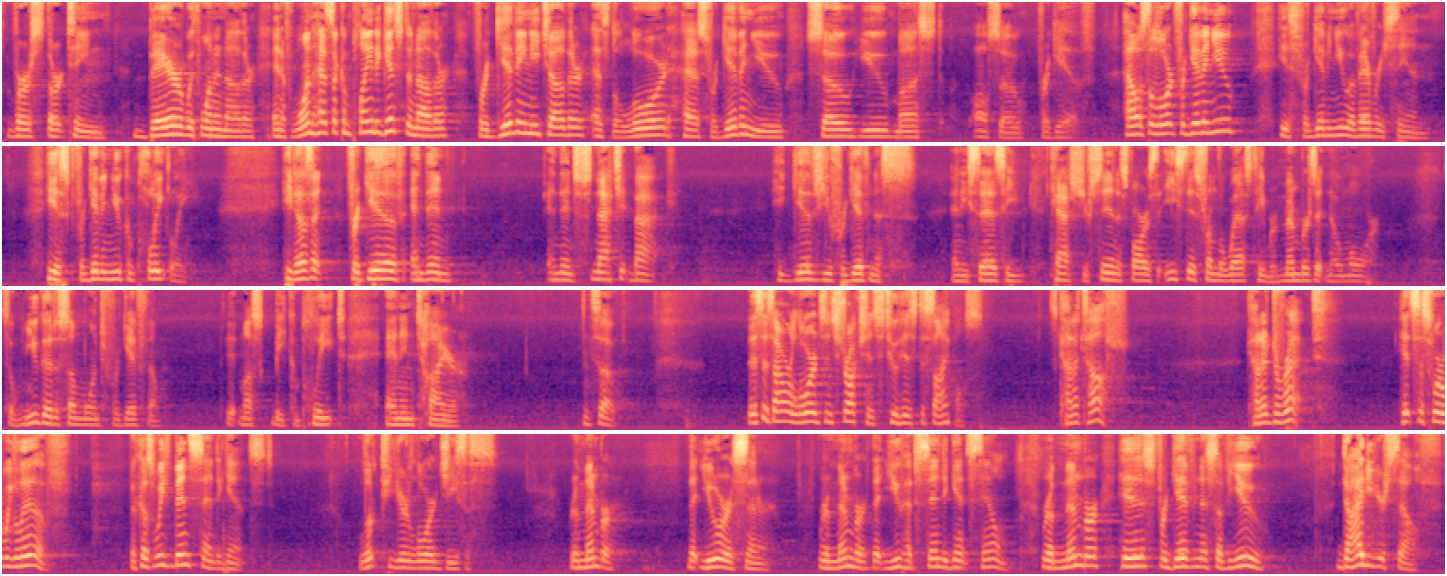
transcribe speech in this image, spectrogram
verse 13 bear with one another, and if one has a complaint against another, forgiving each other as the Lord has forgiven you, so you must also forgive. How has the Lord forgiven you? He has forgiven you of every sin. He has forgiven you completely. He doesn't forgive and then and then snatch it back. He gives you forgiveness and he says he casts your sin as far as the east is from the west. He remembers it no more. So when you go to someone to forgive them, it must be complete and entire. And so, this is our Lord's instructions to his disciples. It's kind of tough, kind of direct, hits us where we live because we've been sinned against. Look to your Lord Jesus. Remember that you are a sinner. Remember that you have sinned against him. Remember his forgiveness of you. Die to yourself.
